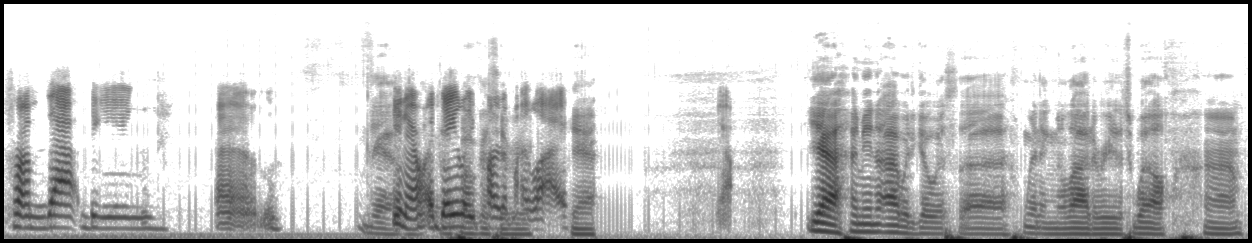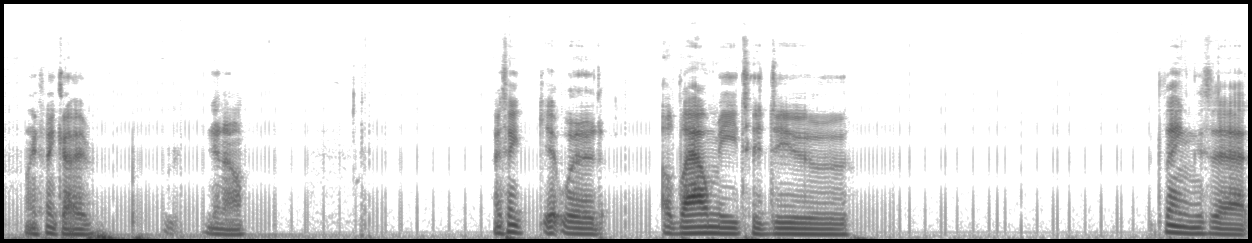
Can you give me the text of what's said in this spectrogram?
from that being um, Yeah. you know, a daily part of of my life. Yeah. Yeah. Yeah, I mean, I would go with uh, winning the lottery as well. Um, I think I, you know, I think it would allow me to do things that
